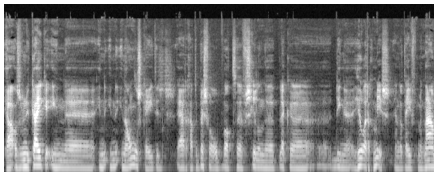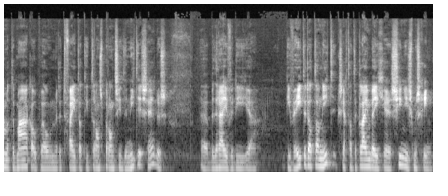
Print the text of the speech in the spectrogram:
Ja, als we nu kijken in, uh, in, in, in handelsketens, ja, dan gaat er best wel op wat uh, verschillende plekken dingen heel erg mis. En dat heeft met name te maken ook wel met het feit dat die transparantie er niet is. Hè? Dus bedrijven die, die weten dat dan niet. Ik zeg dat een klein beetje cynisch misschien.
